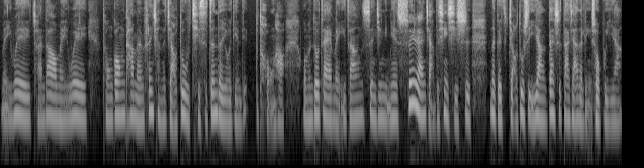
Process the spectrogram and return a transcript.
每一位传道、每一位童工他们分享的角度，其实真的有点点不同哈。我们都在每一章圣经里面，虽然讲的信息是那个角度是一样，但是大家的领受不一样，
